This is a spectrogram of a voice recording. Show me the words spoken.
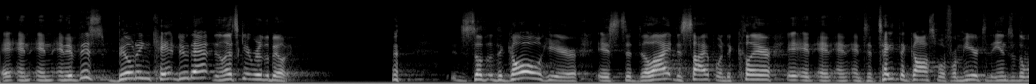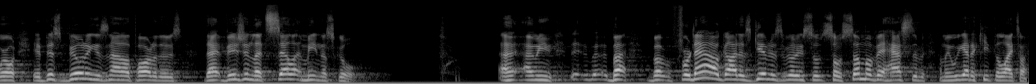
And, and, and if this building can't do that, then let's get rid of the building. so the goal here is to delight, disciple, and declare, and, and, and, to take the gospel from here to the ends of the world. If this building is not a part of those, that vision, let's sell it and meet in a school. I, mean, but but for now, God has given us the building, so, so some of it has to. I mean, we got to keep the lights on,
